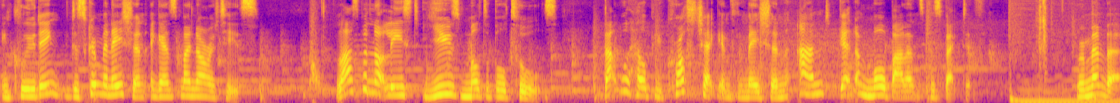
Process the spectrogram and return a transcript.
including discrimination against minorities. Last but not least, use multiple tools. That will help you cross-check information and get a more balanced perspective. Remember,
